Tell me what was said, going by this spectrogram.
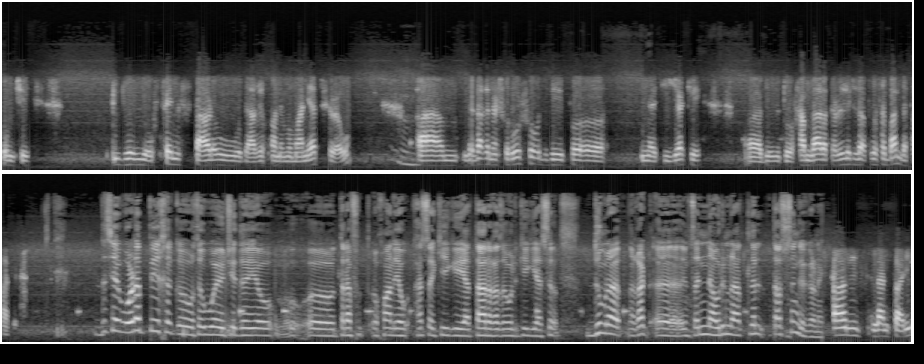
کوم چې دوی یو فنس تاړو د هغه خونه ممانعت شو ام دغه نشورو شو د دې په نتیجه کې د تور حمله را تړلې چې تاسو باندې پاتې د څه وړه پیخه ورته وایو چې د یو طرف خوان یو هڅه کیږي یا تار غزول کیږي یا څه دومره غټ انساني ناورین راتل تاسو څنګه غنئ ان لنپاری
